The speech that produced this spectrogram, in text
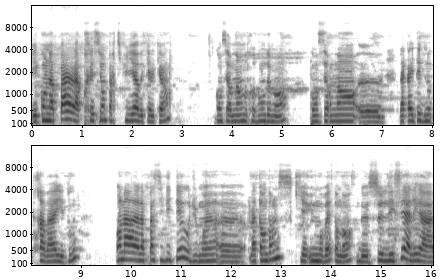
et qu'on n'a pas la pression particulière de quelqu'un concernant notre rendement, concernant euh, la qualité de notre travail et tout, on a la passivité ou du moins euh, la tendance, qui est une mauvaise tendance, de se laisser aller à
